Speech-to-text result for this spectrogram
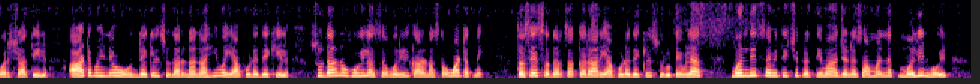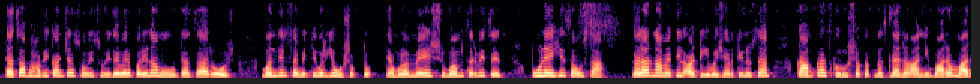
वर्षातील आठ महिने होऊन देखील सुधारणा नाही व यापुढे देखील सुधारणा होईल असं वरील कारणास्तव वाटत नाही. तसेच सदरचा करार यापुढे देखील सुरू ठेवल्यास मंदिर समितीची प्रतिमा जनसामान्यात मलिन होईल त्याचा भाविकांच्या सोयी सुविधेवर परिणाम होऊन त्याचा रोष मंदिर समितीवर येऊ शकतो. त्यामुळे मे शुभम सर्व्हिसेस पुणे ही संस्था करारनाम्यातील अटी व शर्तीनुसार कामकाज करू शकत नसल्यानं आणि वारंवार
